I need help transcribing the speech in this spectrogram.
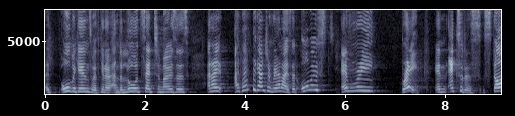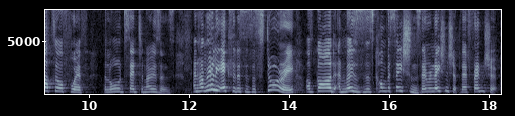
it all begins with, you know, and the Lord said to Moses. And I, I then began to realize that almost every break in Exodus starts off with, the Lord said to Moses. And how really Exodus is a story of God and Moses' conversations, their relationship, their friendship.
